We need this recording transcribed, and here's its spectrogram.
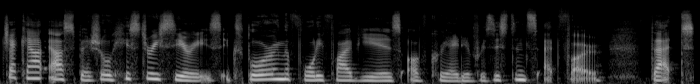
check out our special history series exploring the 45 years of creative resistance at FoE. That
